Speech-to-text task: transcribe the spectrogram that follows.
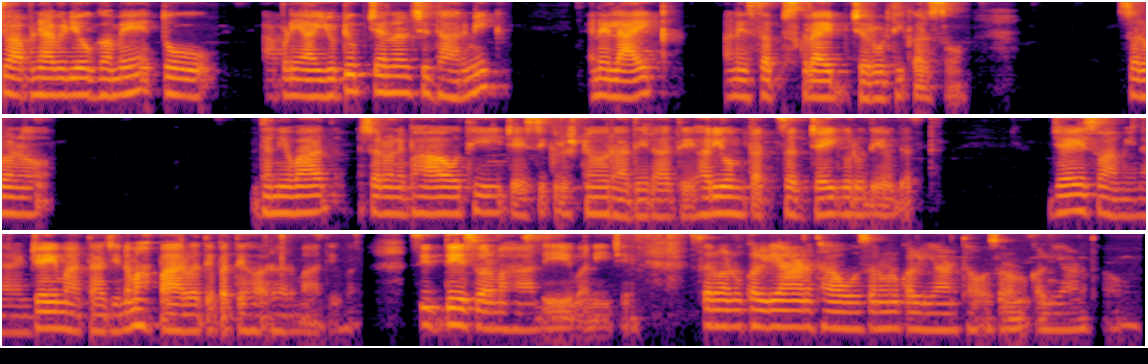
જો આપને આ વીડિયો ગમે તો આપણી આ યુટ્યુબ ચેનલ છે ધાર્મિક, એને લાઈક અને સબસ્ક્રાઈબ જરૂરથી કરશો. સર્વનો ધન્યવાદ. સર્વને ભાવથી જય શ્રી કૃષ્ણ. રાધે રાધે. હરિઓમ તત્સત. જય ગુરુદેવ દત્ત. જય સ્વામિનારાયણ, જય માતાજી, નમઃ પાર્વતી, પતે હર હર મહાદેવ. સિદ્ધેશ્વર મહાદેવની જય. સર્વનું કલ્યાણ થાઓ, સર્વનું કલ્યાણ થાઓ, સર્વનું કલ્યાણ થાઓ.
